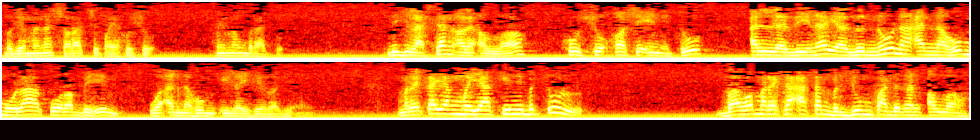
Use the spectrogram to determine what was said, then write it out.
bagaimana sholat supaya khusyuk, memang berat. Dijelaskan oleh Allah khusyuk khasyiin itu alladzina yadhunnuna annahum mulaqu rabbihim wa annahum ilaihi raji'un. Mereka yang meyakini betul bahwa mereka akan berjumpa dengan Allah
